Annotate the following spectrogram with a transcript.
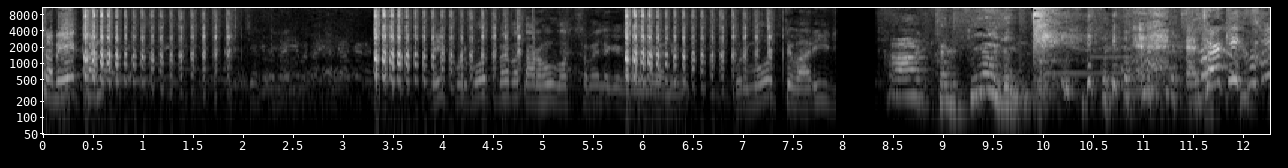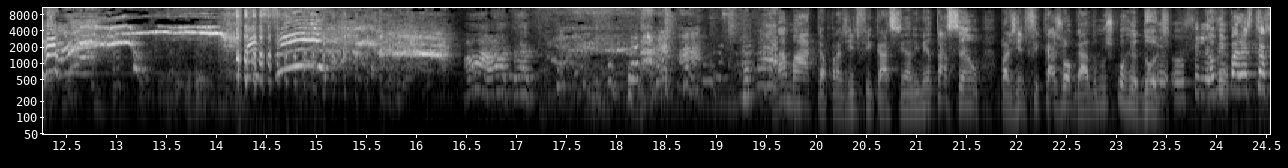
सब एक खाना नहीं प्रमोद मैं बता रहा हूँ वक्त समय लगेगा मुझे लगाने में प्रमोद तिवारी जी na maca, pra gente ficar sem alimentação, pra gente ficar jogado nos corredores. Ô, Silas, então me eu- parece que tá.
